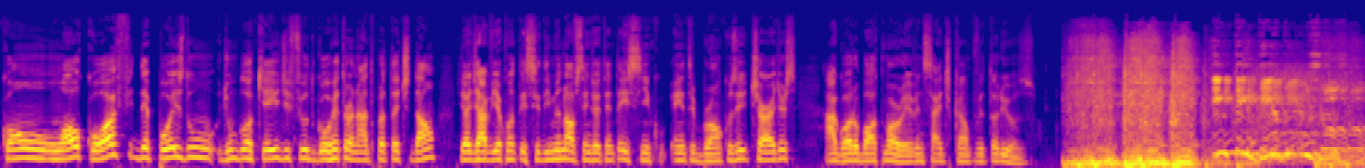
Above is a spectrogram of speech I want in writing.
com um walk-off depois de um, de um, bloqueio de field goal retornado para touchdown. Já, já havia acontecido em 1985 entre Broncos e Chargers. Agora o Baltimore Ravens sai de campo vitorioso. Entendendo o jogo.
